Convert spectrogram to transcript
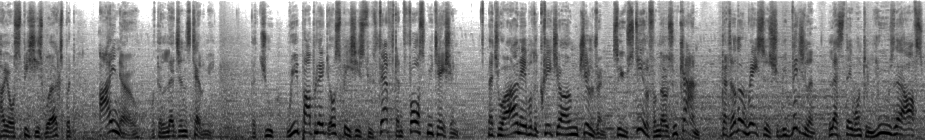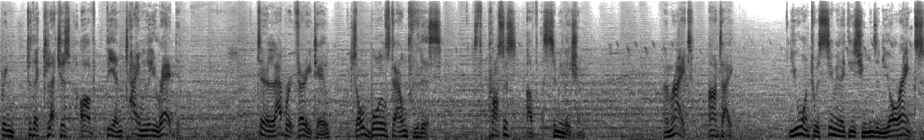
how your species works, but I know what the legends tell me that you repopulate your species through theft and forced mutation, that you are unable to create your own children, so you steal from those who can, that other races should be vigilant lest they want to lose their offspring to the clutches of the untimely red. It's an elaborate fairy tale, it all boils down to this it's the process of assimilation. I'm right, aren't I? You want to assimilate these humans into your ranks,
